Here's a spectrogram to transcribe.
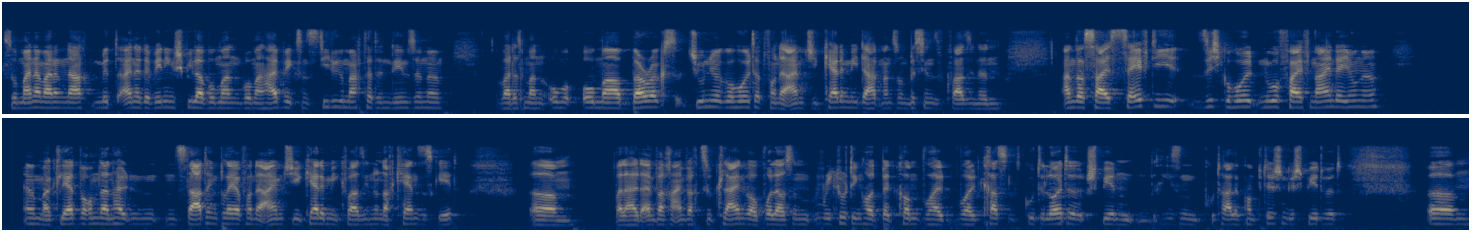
So meiner Meinung nach mit einer der wenigen Spieler, wo man, wo man halbwegs einen Stil gemacht hat in dem Sinne, war, dass man Omar Burroughs Jr. geholt hat von der IMG Academy. Da hat man so ein bisschen quasi einen Undersized Safety sich geholt, nur 5'9 der Junge. Ähm, erklärt, warum dann halt ein, Starting Player von der IMG Academy quasi nur nach Kansas geht. Ähm, weil er halt einfach, einfach zu klein war, obwohl er aus einem Recruiting Hotbed kommt, wo halt, wo halt krass gute Leute spielen und riesen brutale Competition gespielt wird. Ähm,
